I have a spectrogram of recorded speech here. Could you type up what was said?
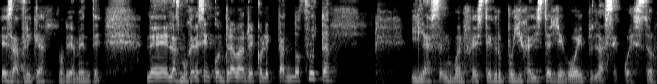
Es África, obviamente. las mujeres se encontraban recolectando fruta y las, bueno, este grupo yihadista llegó y pues las secuestró.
